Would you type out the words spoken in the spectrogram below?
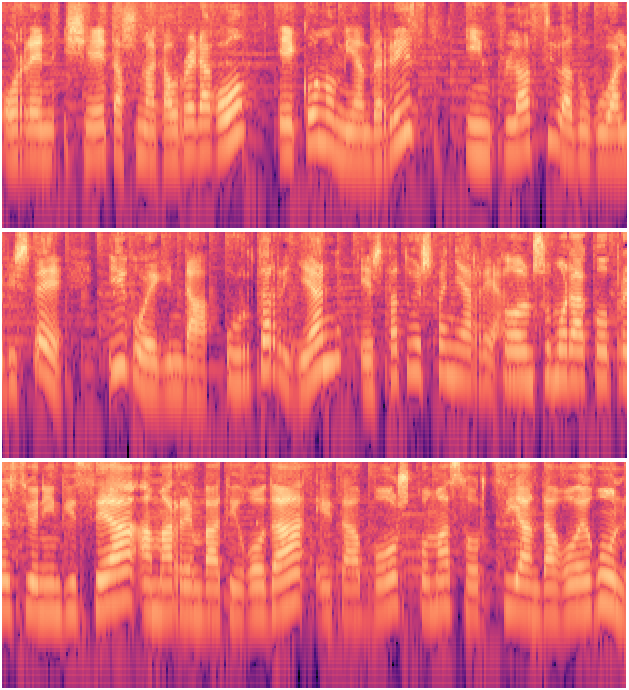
horren xehetasunak aurrerago ekonomian berriz inflazioa dugu albiste, igo eginda urtarrilean Estatu Espainiarrean. Konsumorako prezioen indizea amarren bat igo da eta bos koma sortzian dago egun.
